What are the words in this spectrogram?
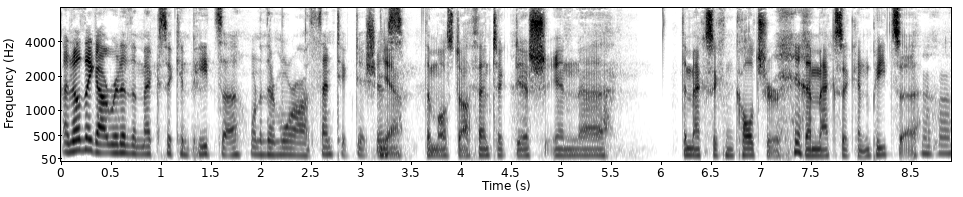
I know they got rid of the Mexican pizza, one of their more authentic dishes. Yeah, the most authentic dish in uh, the Mexican culture, the Mexican pizza. Uh-huh.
